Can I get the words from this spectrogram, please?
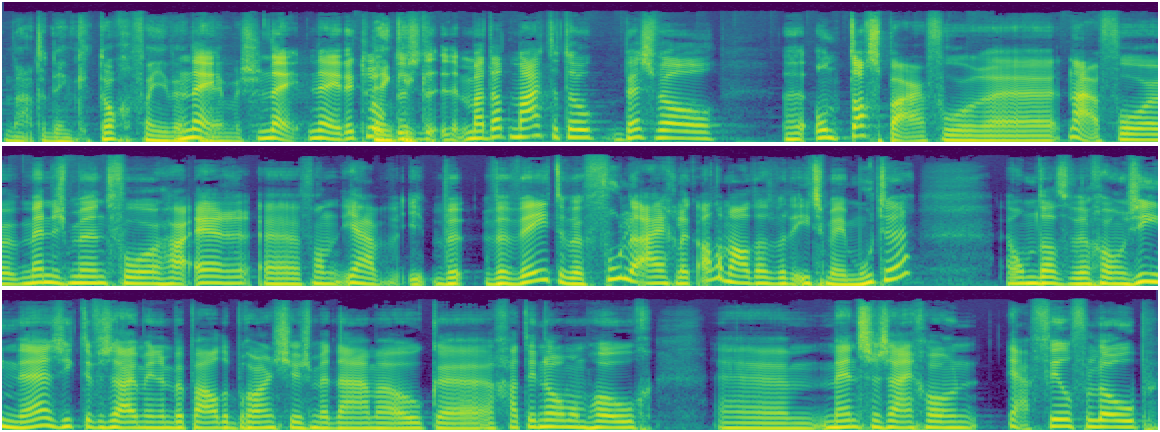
na te denken, toch? Van je Nee, werknemers. nee, nee, dat klopt. Dus, de- maar dat maakt het ook best wel eh, ontastbaar voor, eh, nou, voor management, voor HR. eh, van, ja, we, we weten, we voelen eigenlijk allemaal dat we er iets mee moeten. Omdat we gewoon zien, hè, ziekteverzuim in een bepaalde branches met name ook gaat enorm omhoog. Ehm, mensen zijn gewoon ja, veel verloop.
